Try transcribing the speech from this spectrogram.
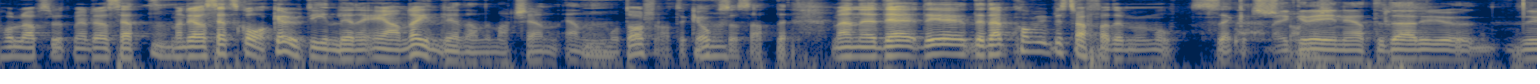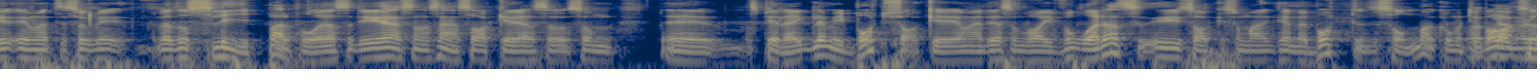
håller absolut med. Det har sett, Mm. Men det har sett skakar ut i, inledning, i andra inledande matcher än, än Mm. mot Arsenal tycker jag också. Så att, men eh, det, det, det där kommer vi bli straffade mot säkert. Men snart. grejen är att det där är ju, det är, om man inte såg mig, vadå slipar på, alltså det är sådana sådana saker alltså, som eh, spelare glömmer ju bort saker, jag menar, det som var i våras är ju saker som man glömmer bort under sommaren, kommer Vad tillbaka glömmer du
